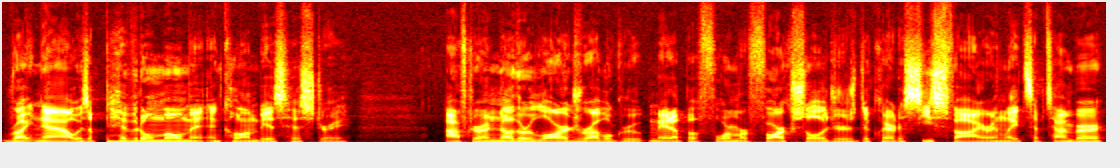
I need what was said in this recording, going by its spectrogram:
Right now is a pivotal moment in Colombia's history after another large rebel group made up of former FARC soldiers declared a ceasefire in late September,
